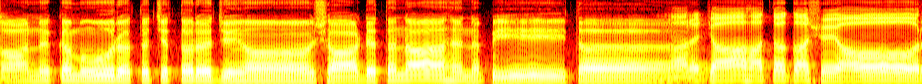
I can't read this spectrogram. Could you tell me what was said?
ਨਾਨਕ ਮੂਰਤ ਚਿਤਰ ਜਿਉ ਛਾੜਤ ਨਾਹਨ ਪੀਤ। ਨਰ ਚਾਹਤ ਕਛ ਔਰ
